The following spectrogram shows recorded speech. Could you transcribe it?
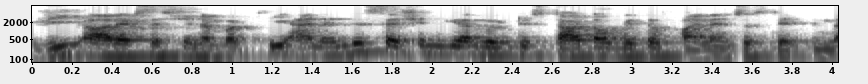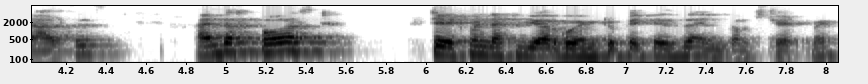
we are at session number three. And in this session, we are going to start off with a financial statement analysis. And the first statement that we are going to pick is the income statement,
